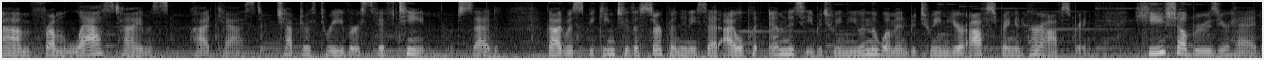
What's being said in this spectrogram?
um, from last time's podcast, chapter 3, verse 15, which said, God was speaking to the serpent, and he said, I will put enmity between you and the woman, between your offspring and her offspring. He shall bruise your head,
